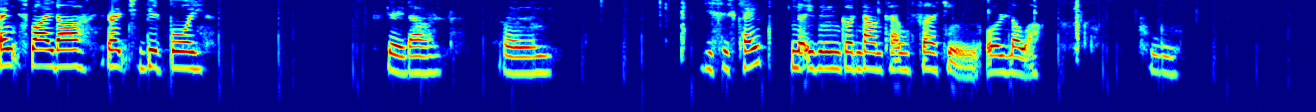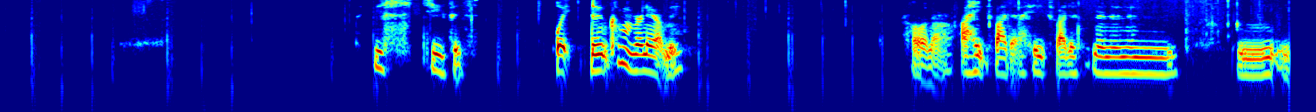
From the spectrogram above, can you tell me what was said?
Thanks, Spider. You're actually a good boy. Let's go down. Um, just escape. Not even gone down to level 13 or lower. Cool. You stupid. Wait, don't come running at me. Oh no, I hate spider, I hate spiders. No, no, no, no. Mm -mm.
